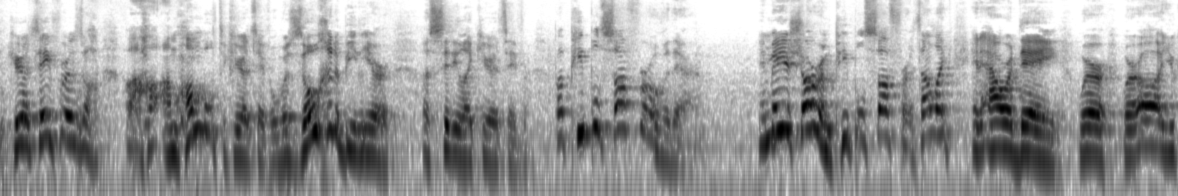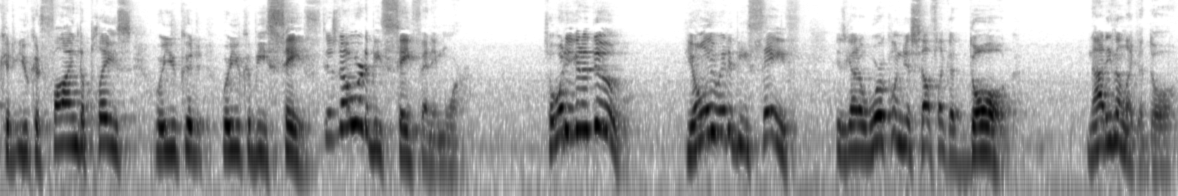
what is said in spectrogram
Kiryat Sefer is. I'm humble to Kiryat Sefer. We're zocha to be near a city like Kiryat Sefer, but people suffer over there. In Meah Shearim, people suffer. It's not like in our day where, where oh, you could you could find a place where you could where you could be safe. There's nowhere to be safe anymore. So what are you going to do? The only way to be safe is you got to work on yourself like a dog, not even like a dog.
